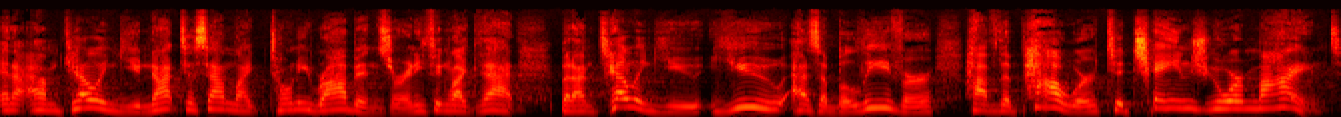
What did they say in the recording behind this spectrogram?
And I'm telling you, not to sound like Tony Robbins or anything like that, but I'm telling you, you as a believer have the power to change your mind.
